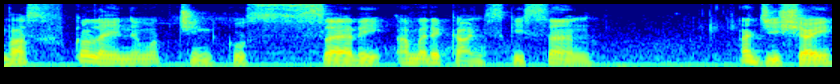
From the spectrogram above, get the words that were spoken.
Was w kolejnym odcinku z serii Amerykański Sen. A dzisiaj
